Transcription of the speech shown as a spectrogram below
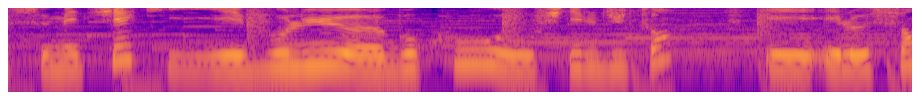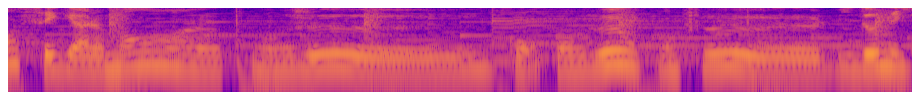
ce métier qui évolue beaucoup au fil du temps et, et le sens également euh, qu'on veut, euh, qu'on veut ou qu'on peut euh, lui donner.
